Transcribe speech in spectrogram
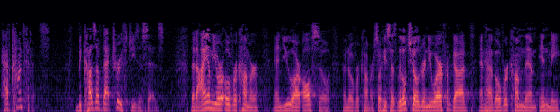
Have confidence. Because of that truth, Jesus says, that I am your overcomer and you are also an overcomer. So he says, Little children, you are from God and have overcome them in me.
